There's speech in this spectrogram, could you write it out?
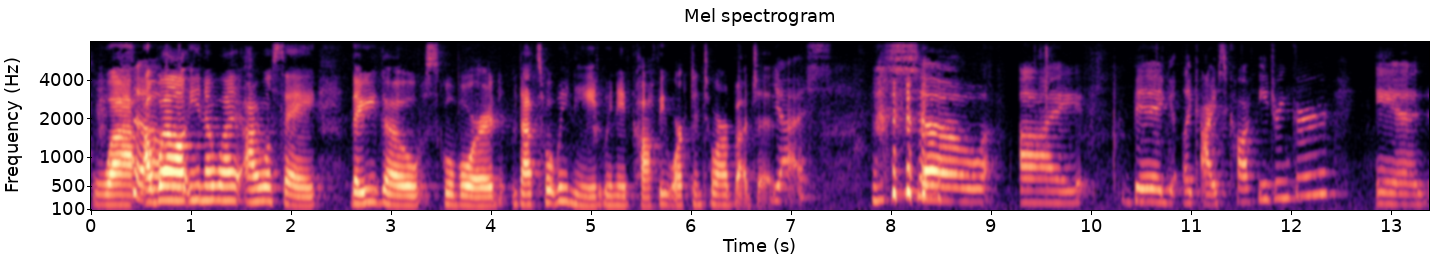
wow. So- Uh, well, you know what? I will say, there you go, school board. That's what we need. We need coffee worked into our budget. Yes. so I big like iced coffee drinker and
